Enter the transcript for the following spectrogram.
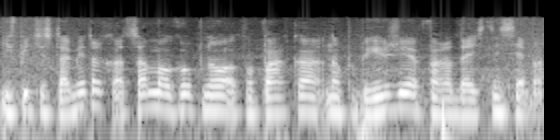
и в 500 метрах от самого крупного аквапарка на побережье Парадайс Несебар.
